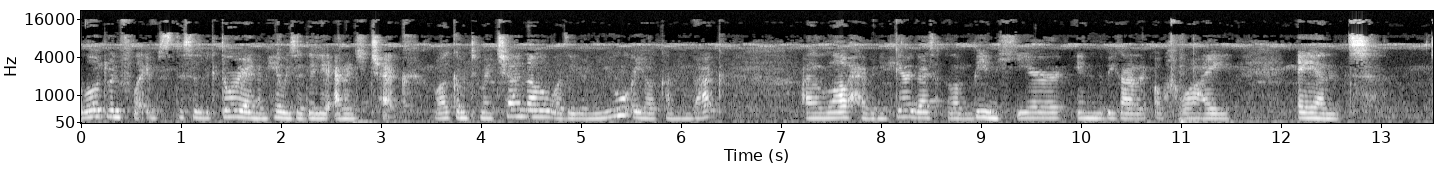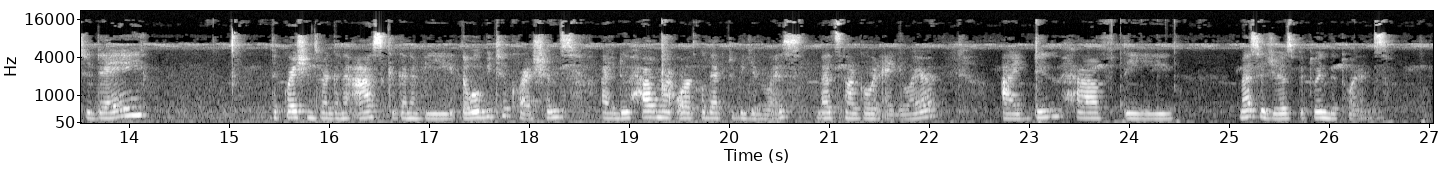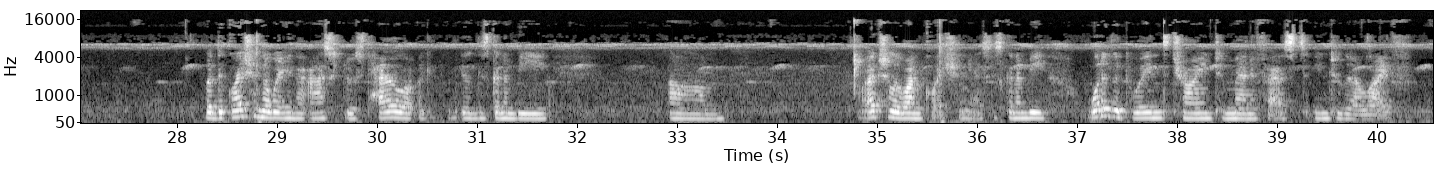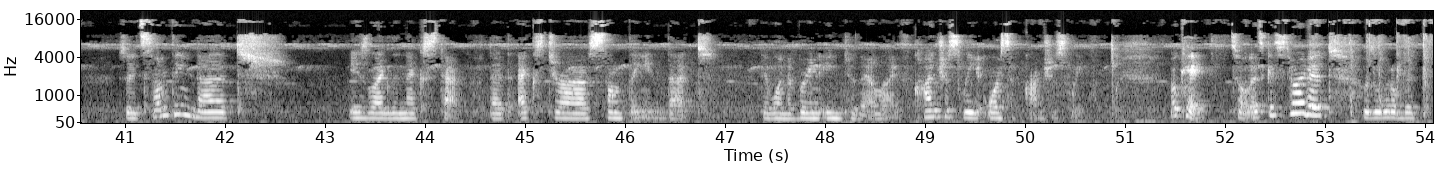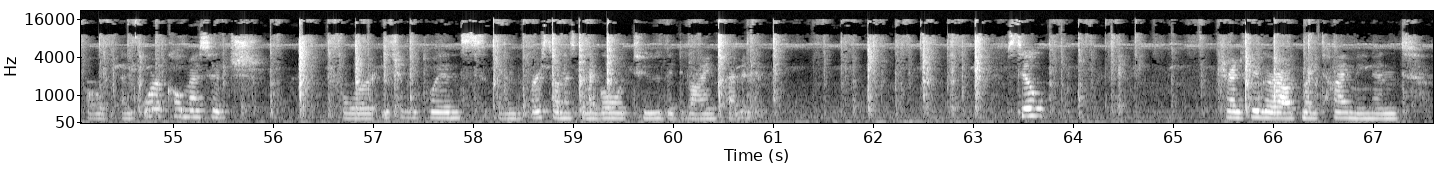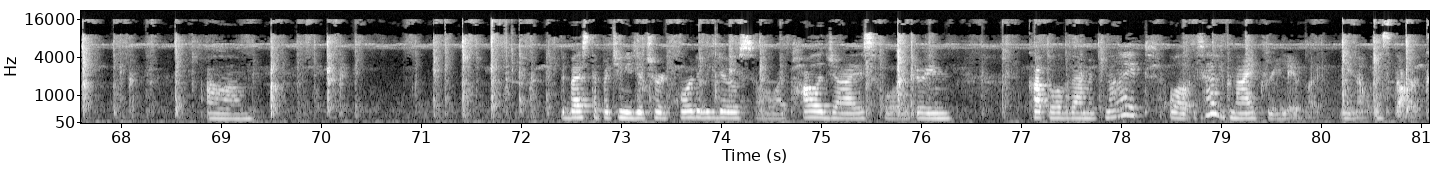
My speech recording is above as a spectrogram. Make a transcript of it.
Hello Twin Flames, this is Victoria and I'm here with a daily energy check. Welcome to my channel, whether you're new or you're coming back. I love having you here guys, I love being here in the big island of Hawaii. And today, the questions we're gonna ask are gonna be, there will be two questions. I do have my Oracle deck to begin with, that's not going anywhere. I do have the messages between the twins but the question that we're gonna ask this tarot is gonna be, um, actually one question, yes, it's gonna be, what are the twins trying to manifest into their life? So it's something that is like the next step, that extra something that they want to bring into their life, consciously or subconsciously. Okay, so let's get started with a little bit of an oracle message for each of the twins and the first one is going to go to the divine feminine. Still trying to figure out my timing and um, the best opportunity to record a video so I apologize for doing a couple of them at night. Well it's not at night really but you know it's dark.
